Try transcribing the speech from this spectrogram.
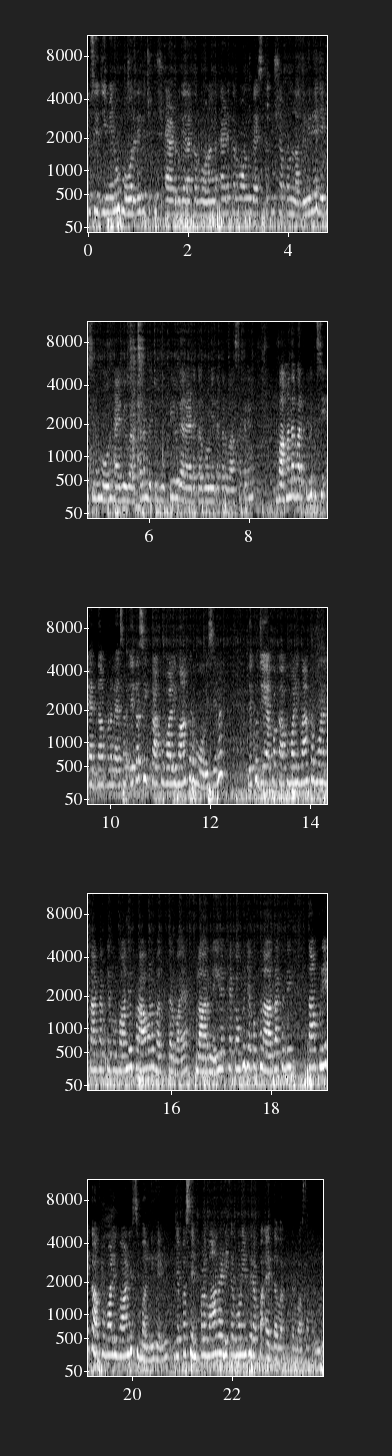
ਤੁਸੀਂ ਜਿਵੇਂ ਨੂੰ ਹੋਰ ਇਹਦੇ ਵਿੱਚ ਕੁਝ ਐਡ ਵਗੈਰਾ ਕਰਵਾਉਣਾ ਹੈ ਐਡ ਕਰਵਾਉਣ ਨੂੰ ਵੈਸੇ ਤਾਂ ਕੁਝ ਆਪਾਂ ਨੂੰ ਲੱਗ ਨਹੀਂ ਰਿਹਾ। ਜੇ ਕਿਸੇ ਨੂੰ ਹੋਰ ਹੈਵੀ ਵਰਕ ਨਾ, ਵਿੱਚ ਬੂਟੀ ਵਗੈਰਾ ਐਡ ਕਰਵਾਉਣੀ ਤਾਂ ਕਰਵਾ ਸਕਦੇ ਹੋ। ਬਾਹਾਂ ਦਾ ਵਰਕ ਵੀ ਤੁਸੀਂ ਐਦਾਂ ਆਪਣਾ ਲੈ ਸਕਦੇ ਇਹ ਤਾਂ ਅਸੀਂ ਕੱਫ ਵਾਲੀ ਬਾਹ ਕਰਵਾਉਣੀ ਸੀ ਨਾ। ਦੇਖੋ, ਜੇ ਆਪਾਂ ਕੱਪ ਵਾਲੀ ਬਾਹ ਕਰਵਾਉਣਾ, ਤਾਂ ਕਰਕੇ ਆਪਾਂ ਬਾਹ ਦੇ ਉੱਪਰ ਆਹ ਵਾਲਾ ਵਰਕ ਕਰਵਾਇਆ। ਫਲਾਰ ਨਹੀਂ ਰੱਖਿਆ, ਕਿਉਂਕਿ ਜੇ ਆਪਾਂ ਫਲਾਰ ਰੱਖਦੇ, ਤਾਂ ਆਪਣੀ ਇਹ ਕੱਪ ਵਾਲੀ ਬਾਹ ਨਹੀਂ ਸੀ ਬਣਨੀ ਹੈਗੀ। ਜੇ ਆਪਾਂ ਸਿੰਪਲ ਬਾਹ ਰੈਡੀ ਕਰਵਾਉਣੀ, ਫਿਰ ਆਪਾਂ ਐਦਾਂ ਵਰਕ ਕਰਵਾ ਸਕਦੇ ਹਾਂ।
